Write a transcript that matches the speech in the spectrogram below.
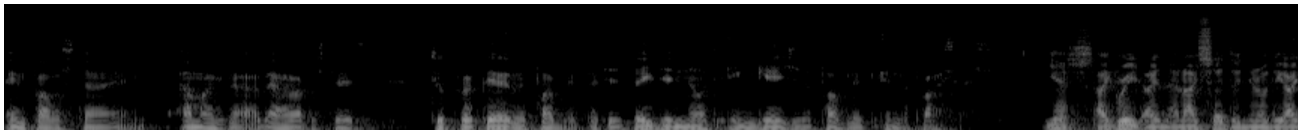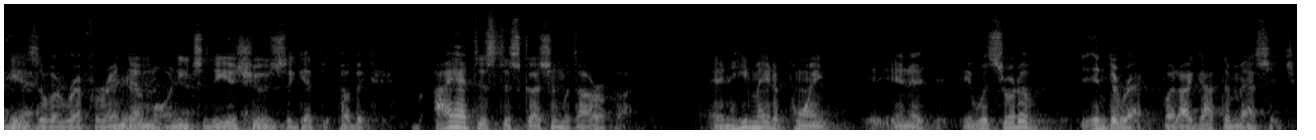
in Palestine, among the, the Arab states, to prepare the public. That is, they did not engage the public in the process. Yes, I agree, I, and I said that you know the ideas of a referendum on each of the issues to get the public. I had this discussion with Arafat, and he made a point in it. It was sort of indirect, but I got the message.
